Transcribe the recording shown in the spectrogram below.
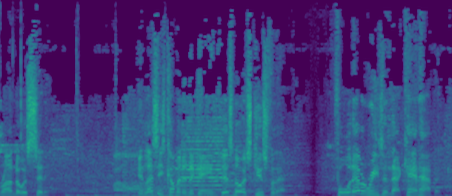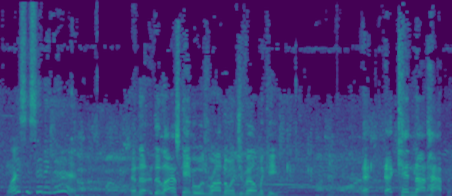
Rondo is sitting. Unless he's coming in the game, there's no excuse for that. For whatever reason, that can't happen. Why is he sitting there? And the, the last game, it was Rondo and JaVale McGee. That, that cannot happen.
